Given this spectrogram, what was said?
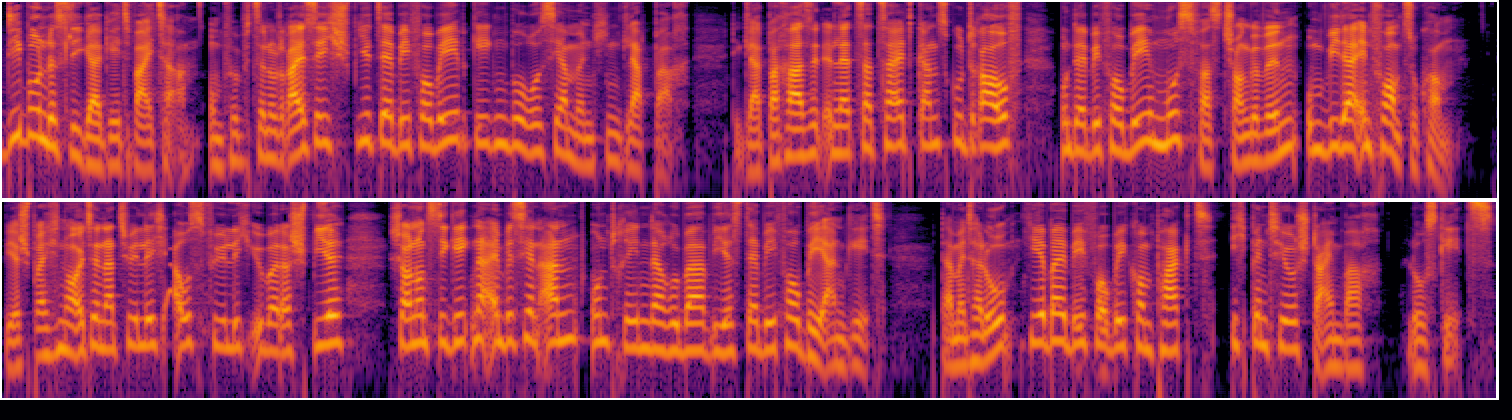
Die Bundesliga geht weiter. Um 15.30 Uhr spielt der BVB gegen Borussia Mönchengladbach. Die Gladbacher sind in letzter Zeit ganz gut drauf und der BVB muss fast schon gewinnen, um wieder in Form zu kommen. Wir sprechen heute natürlich ausführlich über das Spiel, schauen uns die Gegner ein bisschen an und reden darüber, wie es der BVB angeht. Damit hallo, hier bei BVB Kompakt. Ich bin Theo Steinbach. Los geht's.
